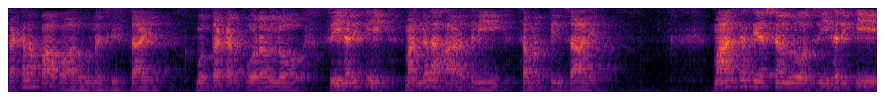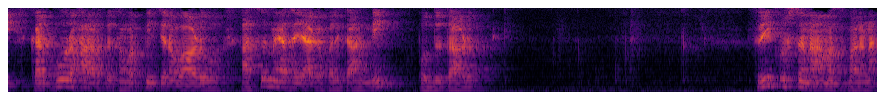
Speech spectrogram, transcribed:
సకల పాపాలు నశిస్తాయి. ముద్దకర్పూరంలో శ్రీహరికి మంగళహారతిని సమర్పించాలి. మార్గశీర్షంలో శ్రీహరికి కర్పూరహారతి సమర్పించిన వాడు అశ్వమేధయాగ ఫలితాన్ని పొందుతాడు. శ్రీకృష్ణ నామస్మరణ.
